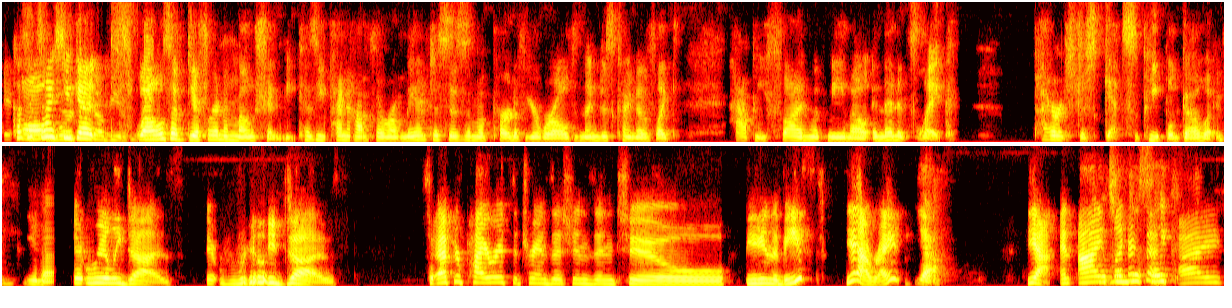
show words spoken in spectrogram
it- it Because all it's nice you get so swells of different emotion because you kind of have the romanticism of part of your world and then just kind of like happy fun with Nemo. And then it's like Pirates just gets the people going, you know? It really does. It really does. So after Pirates, it transitions into Beauty and the Beast. Yeah, right. Yeah. Yeah, and I like I just said, like- I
